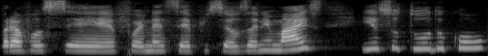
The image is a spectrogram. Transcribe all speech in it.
para você fornecer para os seus animais isso tudo com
